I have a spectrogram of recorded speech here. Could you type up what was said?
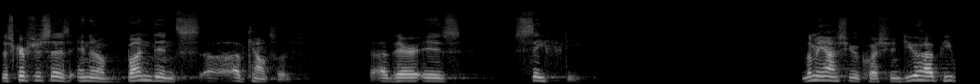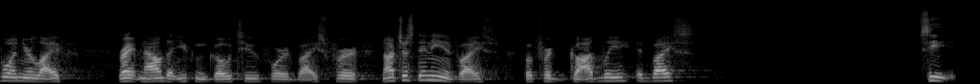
The scripture says, in an abundance uh, of counselors, uh, there is safety. Let me ask you a question. Do you have people in your life right now that you can go to for advice, for not just any advice, but for godly advice? See,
